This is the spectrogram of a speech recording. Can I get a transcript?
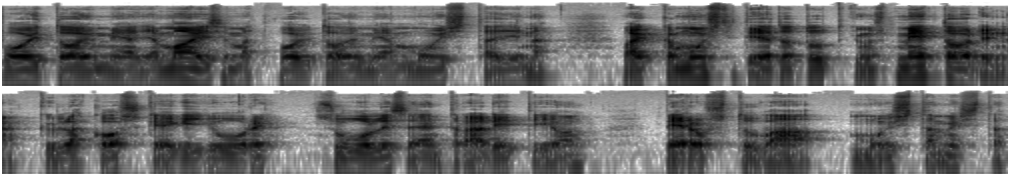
voi toimia ja maisemat voi toimia muistajina, vaikka muistitietotutkimusmetodina kyllä koskeekin juuri suulliseen traditioon perustuvaa muistamista.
